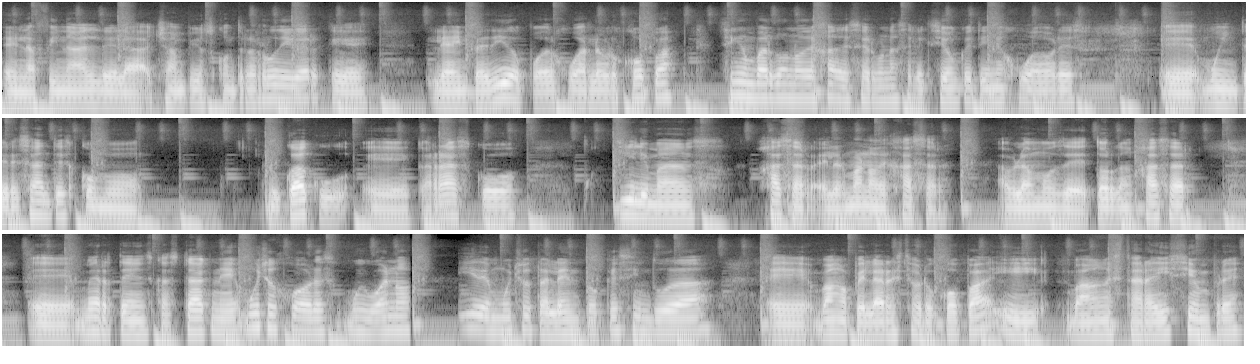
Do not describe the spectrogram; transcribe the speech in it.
en la final de la Champions contra Rudiger que le ha impedido poder jugar la Eurocopa. Sin embargo, no deja de ser una selección que tiene jugadores eh, muy interesantes como Lukaku, eh, Carrasco, Gillemans, Hazard, el hermano de Hazard. Hablamos de Torgan Hazard, eh, Mertens, Castagne, muchos jugadores muy buenos y de mucho talento que sin duda van a pelear esta Eurocopa y van a estar ahí siempre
